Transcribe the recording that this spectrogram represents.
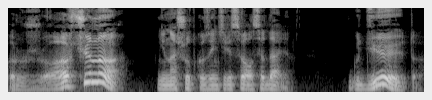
Ржавчина? Не на шутку заинтересовался Далин. Где это?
